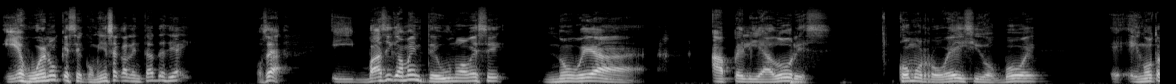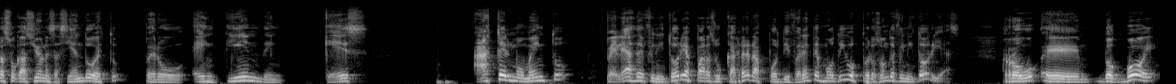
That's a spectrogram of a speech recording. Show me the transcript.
Y es bueno que se comience a calentar desde ahí. O sea, y básicamente uno a veces no ve a, peleadores como Robes y Boy eh, en otras ocasiones haciendo esto, pero entienden que es hasta el momento peleas definitorias para sus carreras por diferentes motivos, pero son definitorias. eh, Dog Boy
